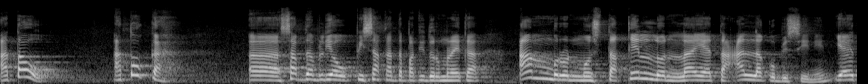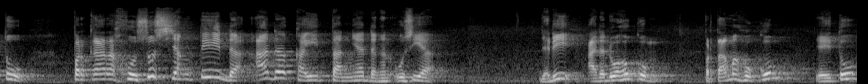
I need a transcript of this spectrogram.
atau ataukah uh, sabda beliau pisahkan tempat tidur mereka amrun mustaqillun la yata'allaqu bisinin yaitu perkara khusus yang tidak ada kaitannya dengan usia. Jadi ada dua hukum. Pertama hukum yaitu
